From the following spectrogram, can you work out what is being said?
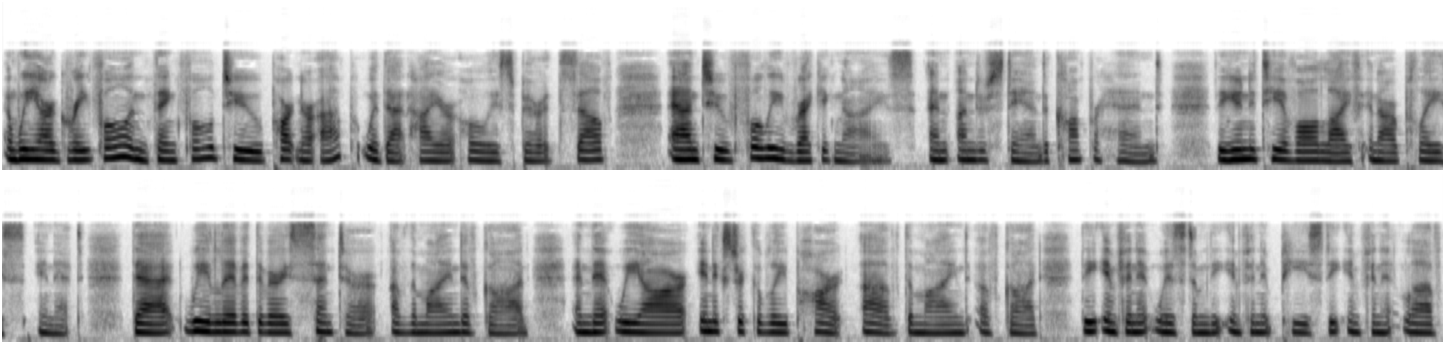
And we are grateful and thankful to partner up with that higher Holy Spirit self and to fully recognize and understand, to comprehend the unity of all life and our place in it, that we live at the very center of the mind of God and that we are inextricably part of the mind of God, the infinite wisdom, the infinite peace, the infinite love.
